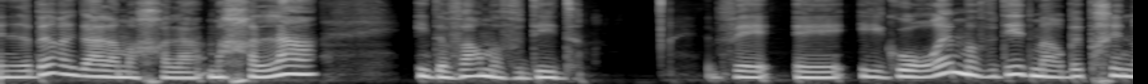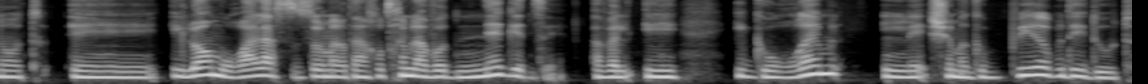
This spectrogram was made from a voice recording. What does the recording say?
ונדבר רגע על המחלה. מחלה היא דבר מבדיד, והיא גורם מבדיד מהרבה בחינות. אה, היא לא אמורה לעשות, זאת אומרת, אנחנו צריכים לעבוד נגד זה, אבל היא, היא גורם שמגביר בדידות.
